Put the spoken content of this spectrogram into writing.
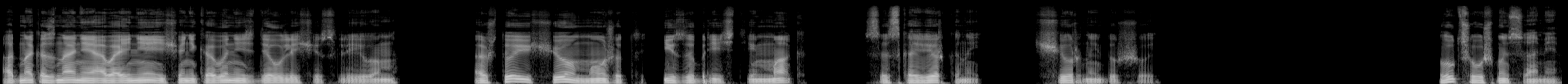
Однако знания о войне еще никого не сделали счастливым. А что еще может изобрести маг с исковерканной черной душой?» Лучше уж мы сами.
